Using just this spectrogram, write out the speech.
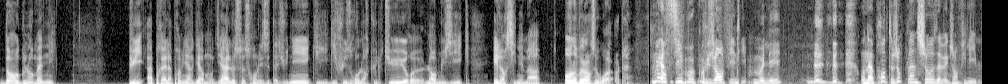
d'anglomanie. Puis, après la Première Guerre mondiale, ce seront les États-Unis qui diffuseront leur culture, euh, leur musique et leur cinéma all over the world. Merci beaucoup Jean-Philippe Mollet. On apprend toujours plein de choses avec Jean-Philippe.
